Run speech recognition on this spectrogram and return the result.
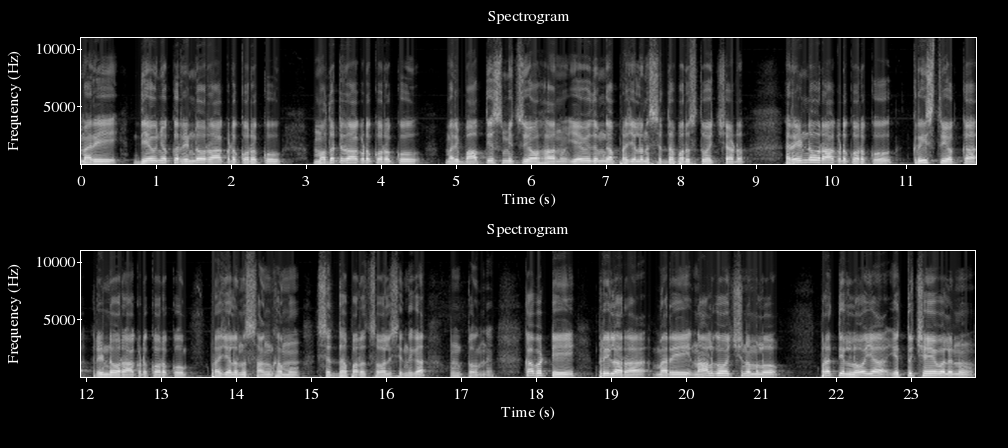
మరి దేవుని యొక్క రెండో రాకడ కొరకు మొదటి రాకడ కొరకు మరి బాప్తిస్మిచ్ యోహాను ఏ విధంగా ప్రజలను సిద్ధపరుస్తూ వచ్చాడో రెండవ రాకడ కొరకు క్రీస్తు యొక్క రెండవ రాకడ కొరకు ప్రజలను సంఘము సిద్ధపరచవలసిందిగా ఉంటుంది. కాబట్టి ప్రిలరా మరి నాలుగో వచనంలో ప్రతి లోయ ఎత్తు చేయవలను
